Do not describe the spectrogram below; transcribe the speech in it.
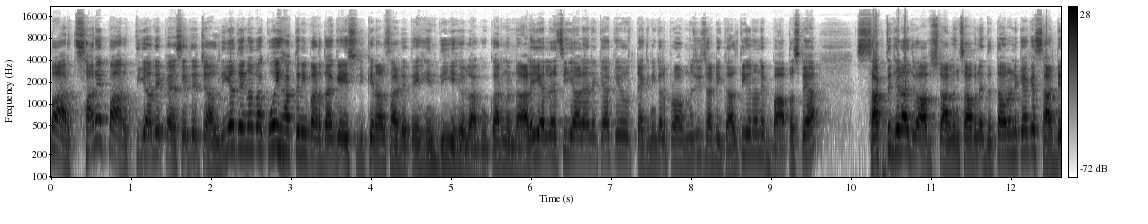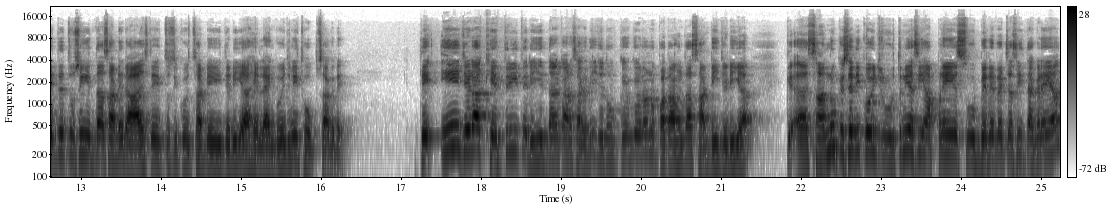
ਭਾਰਤ, ਸਾਰੇ ਭਾਰਤੀਆਂ ਦੇ ਪੈਸੇ ਤੇ ਚੱਲਦੀ ਆ ਤੇ ਇਹਨਾਂ ਦਾ ਕੋਈ ਹੱਕ ਨਹੀਂ ਬਣਦਾ ਕਿ ਇਸ ਤਰੀਕੇ ਨਾਲ ਸਾਡੇ ਤੇ ਹਿੰਦੀ ਇਹ ਲਾਗੂ ਕਰਨ। ਨਾਲ ਹੀ ਐਲਆਈਸੀ ਵਾਲਿਆਂ ਨੇ ਕਿਹਾ ਕਿ ਉਹ ਟੈਕਨੀਕਲ ਪ੍ਰੋਬਲਮ ਸੀ ਸਾਡੀ ਗਲਤੀ, ਉਹਨਾਂ ਨੇ ਵਾਪਸ ਲਿਆ। ਸਖਤ ਜਿਹੜਾ ਜਵਾਬ ਸਟਾਲਿਨ ਸਾਹਿਬ ਨੇ ਦਿੱਤਾ, ਉਹਨਾਂ ਨੇ ਕਿਹਾ ਕਿ ਸਾਡੇ ਤੇ ਤੁਸੀਂ ਇਦਾਂ ਸਾਡੇ ਰਾਜ ਤੇ ਤੁਸੀਂ ਕੋਈ ਸਾਡੀ ਜਿਹੜੀ ਆ ਇਹ ਲੈਂਗੁਏਜ ਨਹੀਂ ਥੋਪ ਸਕਦੇ। ਤੇ ਇਹ ਜਿਹੜਾ ਖੇਤਰੀ ਧਰੀ ਇਦਾਂ ਕਰ ਸਕਦੀ, ਜਦੋਂ ਕਿਉਂਕਿ ਉਹਨਾਂ ਨੂੰ ਪਤਾ ਹੁੰਦਾ ਸਾਡੀ ਜਿਹੜੀ ਆ ਸਾਨੂੰ ਕਿਸੇ ਦੀ ਕੋਈ ਜ਼ਰੂਰਤ ਨਹੀਂ, ਅਸੀਂ ਆਪਣੇ ਸੂਬੇ ਦੇ ਵਿੱਚ ਅਸੀਂ ਤਗੜੇ ਆ।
